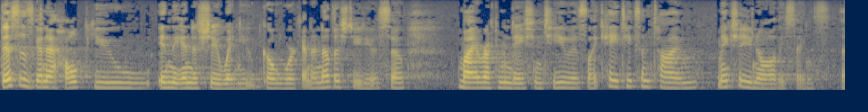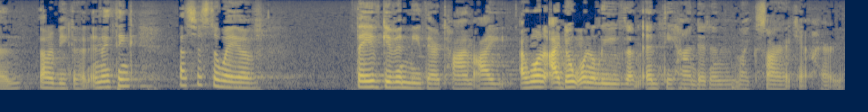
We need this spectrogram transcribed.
this is going to help you in the industry when you go work in another studio. So my recommendation to you is like, hey, take some time, make sure you know all these things, and that would be good. And I think that's just a way of they've given me their time. I, I want I don't want to leave them empty-handed and like, sorry, I can't hire you.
